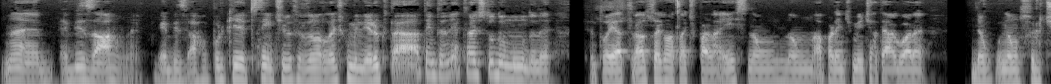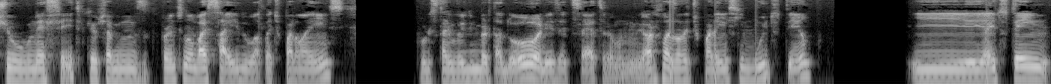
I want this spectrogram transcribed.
Né, é, é bizarro, né? É bizarro porque tem time, o Atlético Mineiro que tá tentando ir atrás de todo mundo, né? Tentou ir atrás do Atlético Paranaense, não, não, aparentemente até agora não, não surtiu um efeito, porque o Thiago Nunes não vai sair do Atlético Paranaense por estar envolvido em Libertadores, etc. É o melhor fase do Atlético Paranaense em muito tempo. E aí tu tem,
